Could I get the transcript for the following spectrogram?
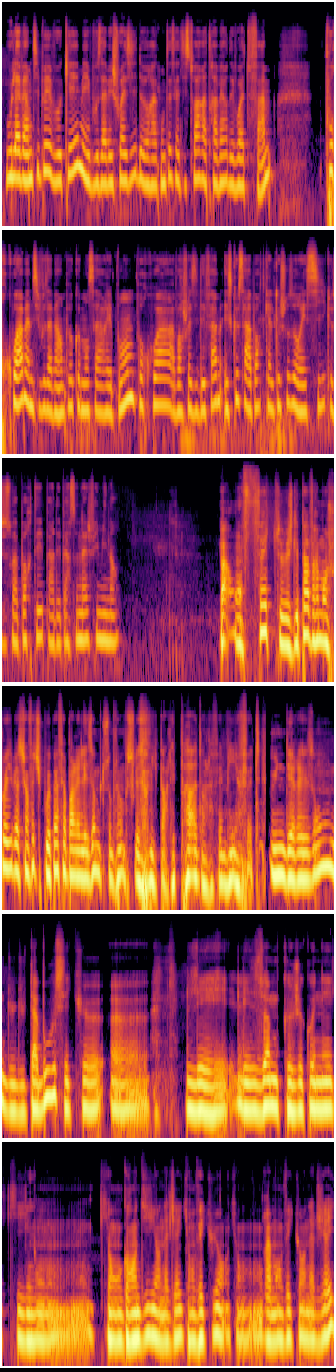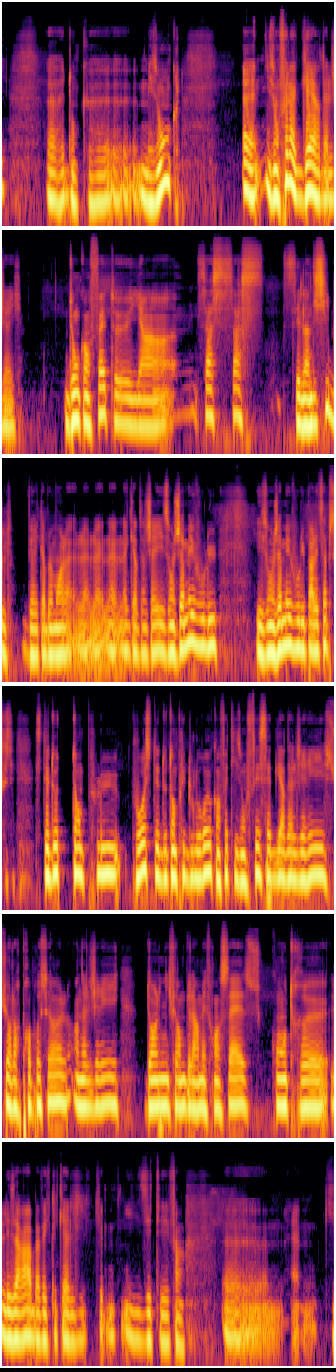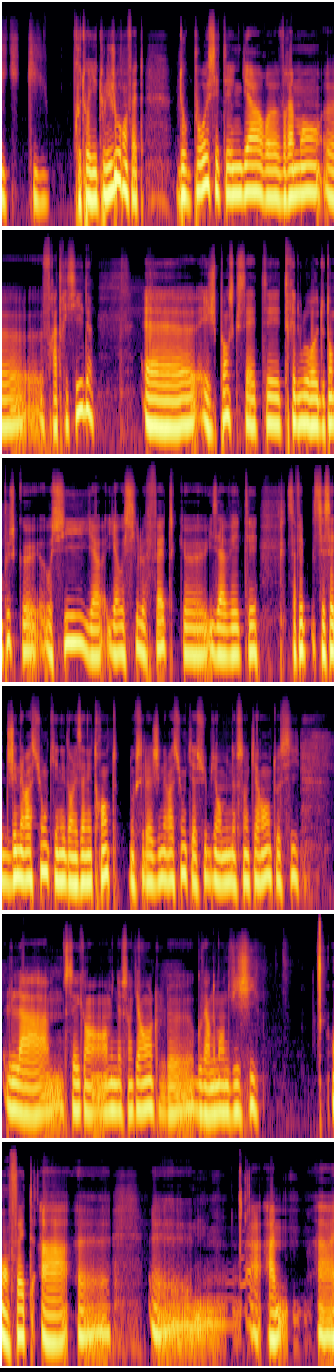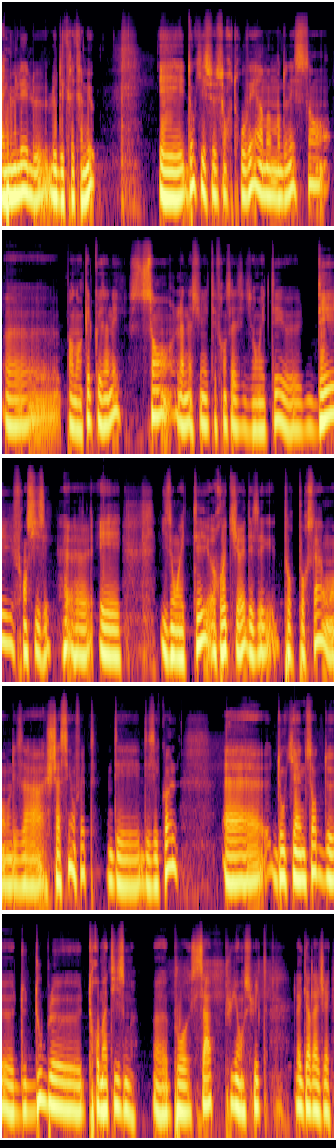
Vous l'avez un petit peu évoqué, mais vous avez choisi de raconter cette histoire à travers des voix de femmes. Pourquoi, même si vous avez un peu commencé à répondre, pourquoi avoir choisi des femmes? Est-ce que ça apporte quelque chose au récit que ce soit porté par des personnages féminins? Bah, en fait, euh, je ne l'ai pas vraiment choisi parce qu'en fait, je ne pouvais pas faire parler les hommes tout simplement parce que les hommes ne parlaient pas dans la famille. En fait, une des raisons du, tabou, c'est que euh, les, les, hommes que je connais qui ont, qui ont grandi en Algérie, qui ont vécu, qui ont vraiment vécu en Algérie, euh, donc mes oncles, ils ont fait la guerre d'Algérie. Donc en fait, il y a ça, ça c'est l'indicible, véritablement, la, la, guerre d'Algérie. Ils n'ont jamais voulu. Ils ont jamais voulu parler de ça parce que c'était d'autant plus, pour eux, c'était d'autant plus douloureux qu'en fait, ils ont fait cette guerre d'Algérie sur leur propre sol, en Algérie, dans l'uniforme de l'armée française, contre euh, les Arabes avec lesquels ils, étaient, enfin, euh, qui, qui, côtoyaient tous les jours, en fait. Donc pour eux, c'était une guerre euh, vraiment fratricide. Euh, et je pense que ça a été très douloureux, d'autant plus que aussi il y a, aussi le fait qu'ils avaient été, ça fait, c'est cette génération qui est née dans les années 30, donc c'est la génération qui a subi en 1940 aussi la, vous savez qu'en 1940 le gouvernement de Vichy en fait a, euh, euh, annulé le, décret Crémieux et donc ils se sont retrouvés à un moment donné sans, euh, pendant quelques années, sans la nationalité française. Ils ont été défrancisés et ils ont été retirés des pour pour cela on les a chassés en fait des écoles. Donc il y a une sorte de, double traumatisme pour ça, puis ensuite la guerre d'Algérie.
